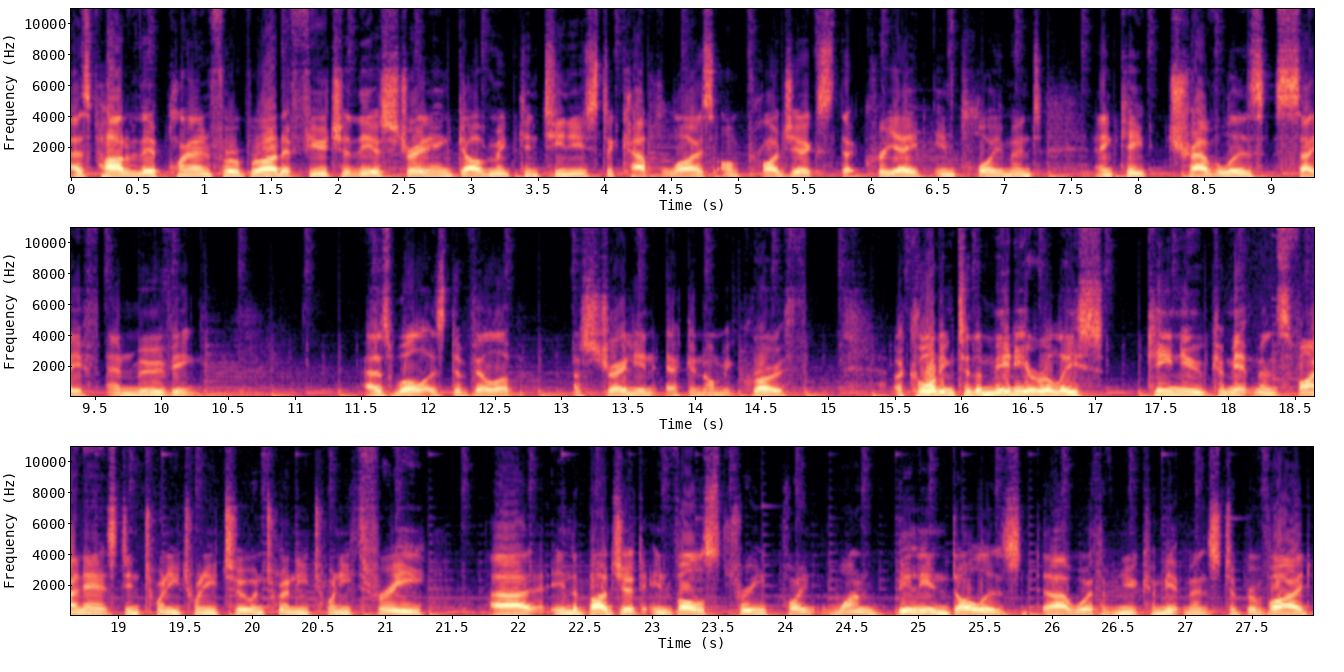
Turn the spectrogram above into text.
As part of their plan for a brighter future, the Australian government continues to capitalise on projects that create employment and keep travellers safe and moving, as well as develop Australian economic growth. According to the media release, key new commitments financed in 2022 and 2023 uh, in the budget involves $3.1 billion uh, worth of new commitments to provide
